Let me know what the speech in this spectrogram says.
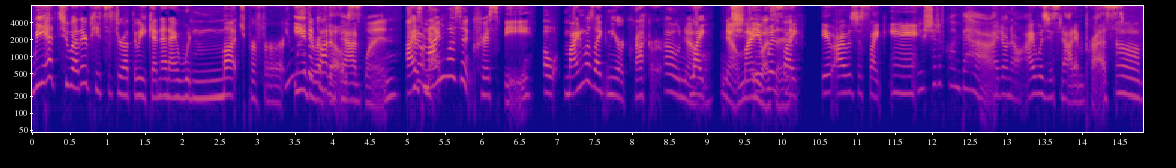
we had two other pizzas throughout the weekend, and I would much prefer You might either have got of a those. bad one. I 'Cause don't know. mine wasn't crispy. Oh, mine was like near a cracker. Oh no, like no, mine it wasn't. was like it, I was just like, eh. you should have gone back. I don't know. I was just not impressed. Oh,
